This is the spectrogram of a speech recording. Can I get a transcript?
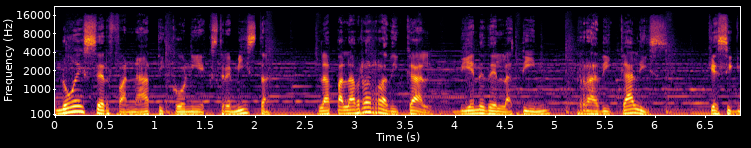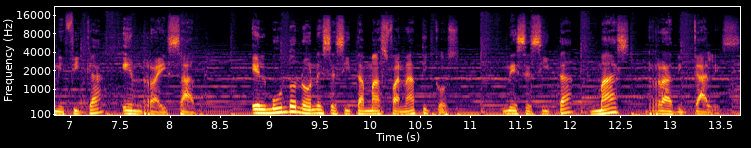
No es ser fanático ni extremista. La palabra radical viene del latín radicalis, que significa enraizado. El mundo no necesita más fanáticos, necesita más radicales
